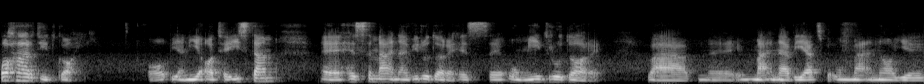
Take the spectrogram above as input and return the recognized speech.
با هر دیدگاهی. خب یعنی یه آتئیستم حس معنوی رو داره حس امید رو داره و معنویت به اون معنای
